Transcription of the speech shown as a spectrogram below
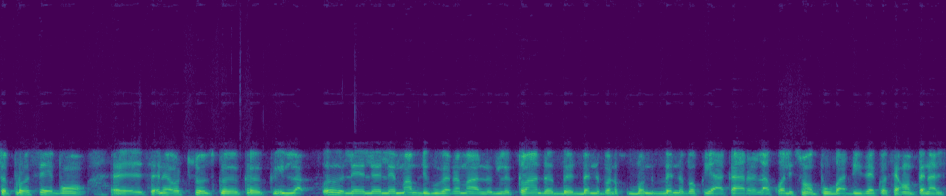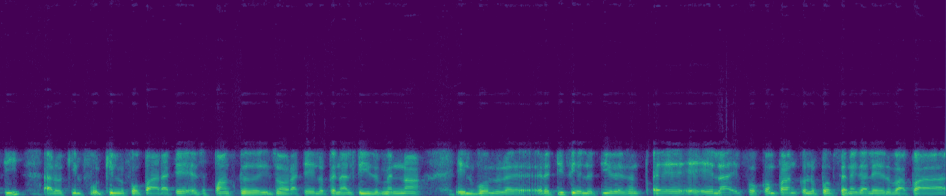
ce procès bon euh, ce n'est autre chose que que, que il a- eux, les, les, les membres du gouvernement le, le clan de Ben Ben Ben Bokk Yakaar, la coalition au pouvoir disait que c'est un penalty alors qu'il faut qu'il ne faut pas rater et je pense qu'ils ont raté le penalty maintenant ils veulent euh, rectifier le tir et- et- et là il faut comprendre que le peuple sénégalais ne va pas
